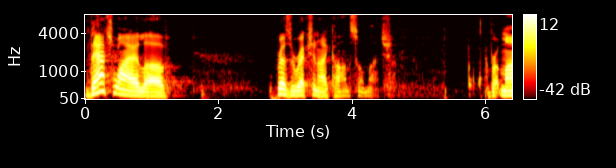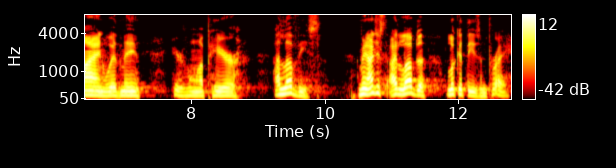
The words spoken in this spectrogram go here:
That's why I love resurrection icons so much. I brought mine with me. Here's one up here. I love these. I mean, I just, I love to look at these and pray.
